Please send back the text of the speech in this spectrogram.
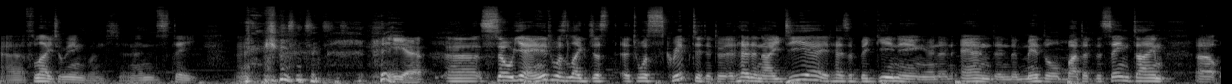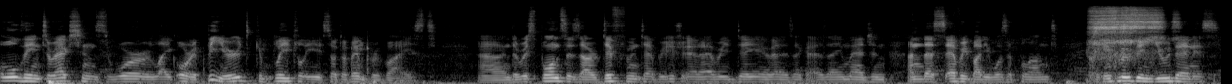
uh, fly to England and stay. yeah. Uh, so yeah, and it was like just it was scripted. It, it had an idea. It has a beginning and an end and a middle. But at the same time, uh, all the interactions were like or appeared completely sort of improvised. Uh, and the responses are different every uh, every day, as I, as I imagine, unless everybody was a plant, like, including you, Denis.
